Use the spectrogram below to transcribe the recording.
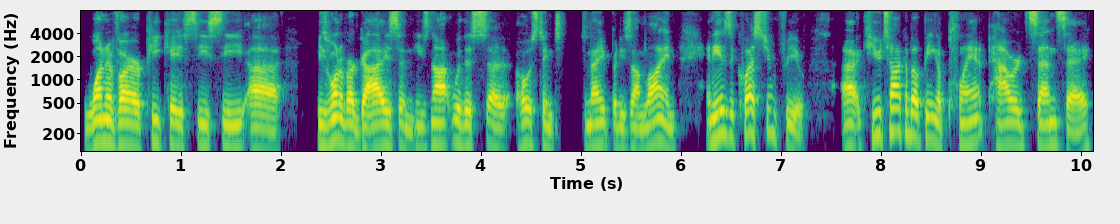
one of our PKCC uh, He's one of our guys, and he's not with us uh, hosting tonight, but he's online. And he has a question for you. Uh, can you talk about being a plant-powered sensei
